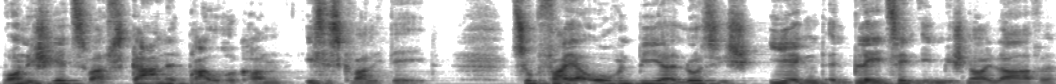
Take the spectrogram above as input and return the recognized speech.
wenn ich jetzt was gar nicht brauchen kann, ist es Qualität. Zum Feierabendbier los ich irgendein Blödsinn in mich neu laufen,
